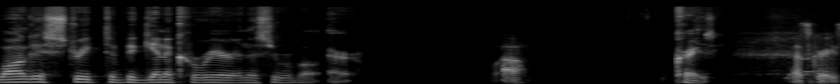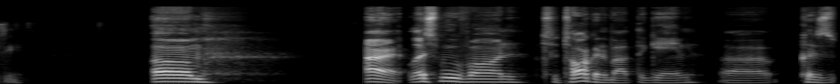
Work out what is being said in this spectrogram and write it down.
longest streak to begin a career in the Super Bowl era. Wow. Crazy. That's crazy. Um, all right, let's move on to talking about the game. Uh, because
